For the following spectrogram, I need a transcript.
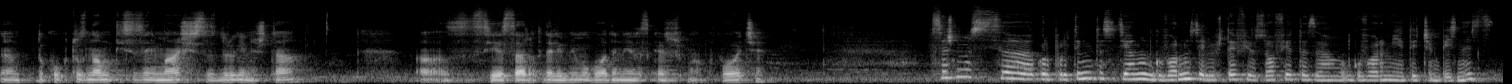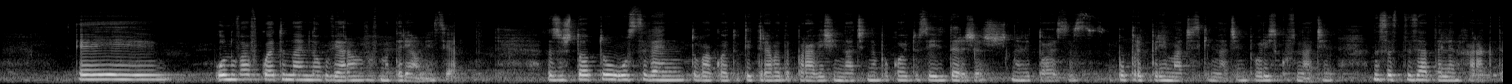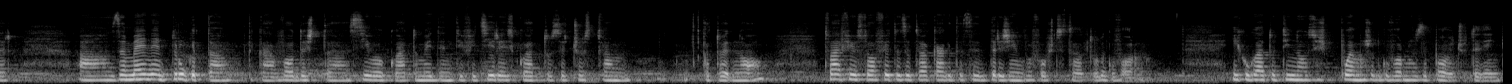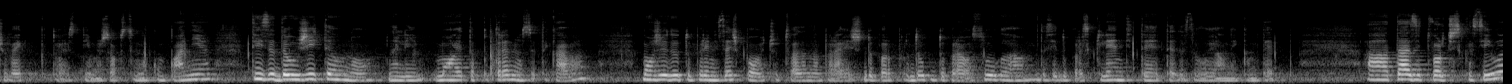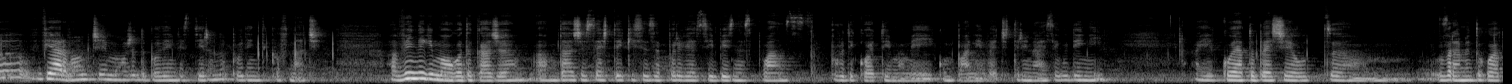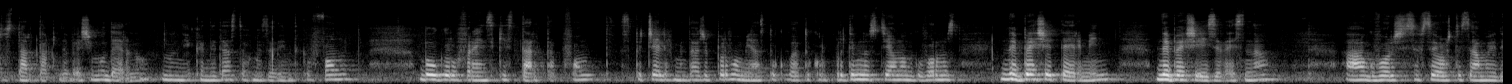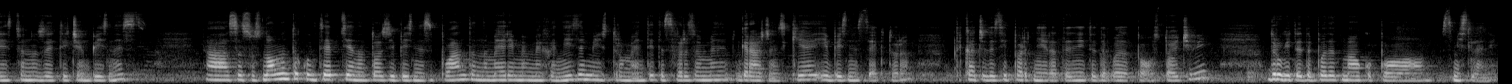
А, доколкото знам, ти се занимаваш с други неща. А, с CSR, дали би могла да ни разкажеш малко повече? Всъщност, корпоративната социална отговорност или въобще философията за отговорен и етичен бизнес е онова, в което най-много вярвам в материалния свят. Защото освен това, което ти трябва да правиш и начина по който се издържаш, нали, т.е. По предприемачески начин, по рисков начин, на състезателен характер, а, за мен е другата така водеща сила, която ме идентифицира и с която се чувствам като едно. Това е философията за това как да се държим в обществото отговорно. И когато ти носиш, поемаш отговорност за повече от един човек, т.е. имаш собствена компания, ти задължително, нали, моята потребност е такава, може да допринесеш повече от това да направиш добър продукт, добра услуга, да си добър с клиентите, те да са лоялни към теб. А, тази творческа сила вярвам, че може да бъде инвестирана по един такъв начин. Винаги мога да кажа, даже сещайки се за първия си бизнес план, поради който имаме и компания вече 13 години, и която беше от времето, когато стартап не беше модерно, но ние кандидатствахме за един такъв фонд, българо-френски стартап фонд. Спечелихме даже първо място, когато корпоративна социална отговорност не беше термин, не беше известна. А, говореше се все още само единствено за етичен бизнес. А, с основната концепция на този бизнес план да намериме механизъм и инструменти да свързваме гражданския и бизнес сектора – така че да си партнират. Едните да бъдат по-устойчиви, другите да бъдат малко по-смислени.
